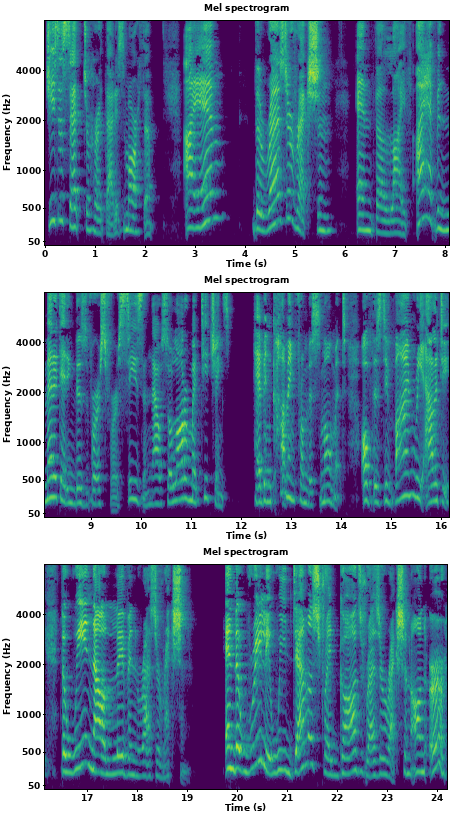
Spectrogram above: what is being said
Jesus said to her, that is Martha, I am the resurrection and the life. I have been meditating this verse for a season now, so a lot of my teachings have been coming from this moment of this divine reality that we now live in resurrection. And that really we demonstrate God's resurrection on earth.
